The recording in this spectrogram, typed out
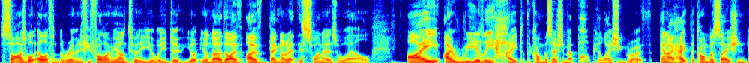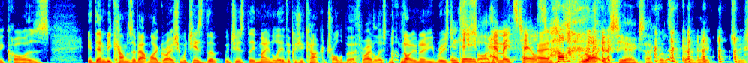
sizable elephant in the room. And if you follow me on Twitter, you well, you do. You'll, you'll know that I've I've banged on about this one as well. I I really hate the conversation about population growth, and I hate the conversation because it then becomes about migration, which is the which is the main lever because you can't control the birth rate, at least not, not in any reasonable Indeed, society. Handmaid's Tale And- style. right? Yeah, exactly. Let's go there. Jeez.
